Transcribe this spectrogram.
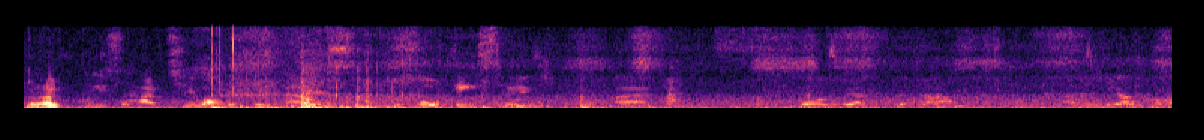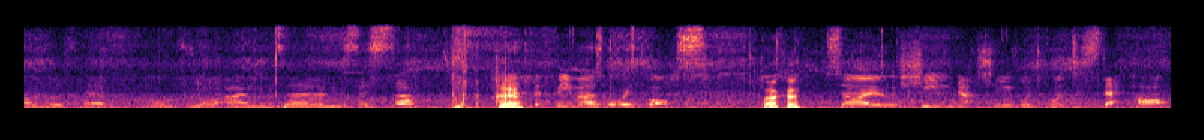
Hello. We used to have two other females before these two. Um, and one we had to put down, and then the other one was their daughter and um, sister. Yeah. The female's always boss. Okay. So she naturally would want to step up,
